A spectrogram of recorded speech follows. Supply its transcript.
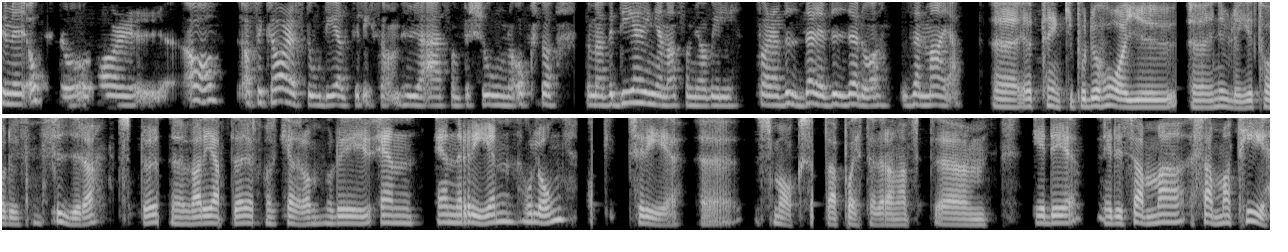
till mig också och har, ja, jag förklarar stor del till liksom hur jag är som person och också de här värderingarna som jag vill föra vidare via då Zen Maya. Eh, jag tänker på, du har ju eh, i nuläget har du fyra eh, varianter, vad man ska kalla dem. Och det är ju en, en ren och lång och tre eh, smaksatta på ett eller annat sätt. Um, är det, är det samma, samma te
